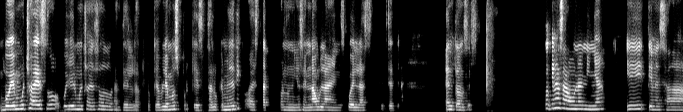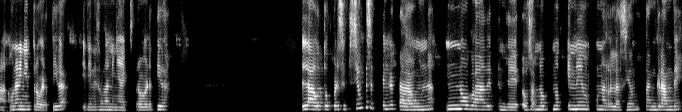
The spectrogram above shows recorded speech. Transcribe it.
voy mucho a eso, voy a ir mucho a eso durante lo, que hablemos porque es a lo que me dedico, a estar con los niños en aula, en escuelas, etc. Entonces, tú tienes a una niña y tienes a una niña introvertida y tienes a una niña extrovertida. La autopercepción que se tenga cada una no va a depender, o sea, no, no tiene una relación tan grande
